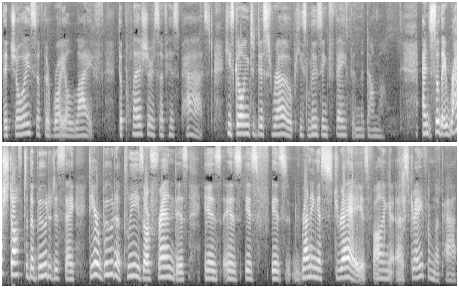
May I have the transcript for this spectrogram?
the joys of the royal life, the pleasures of his past. He's going to disrobe, he's losing faith in the Dhamma. And so they rushed off to the Buddha to say, Dear Buddha, please, our friend is, is, is, is, is running astray, is falling astray from the path.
